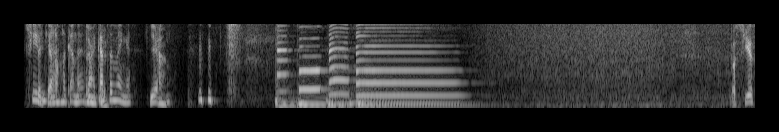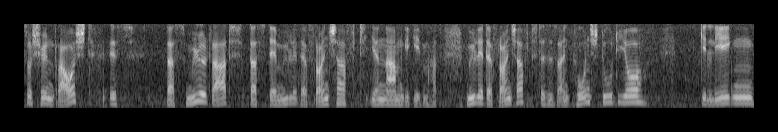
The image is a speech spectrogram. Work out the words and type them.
Vielen Sind Dank. ja noch eine, eine ganze Menge. Ja. Was hier so schön rauscht, ist das Mühlrad, das der Mühle der Freundschaft ihren Namen gegeben hat. Mühle der Freundschaft, das ist ein Tonstudio gelegen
